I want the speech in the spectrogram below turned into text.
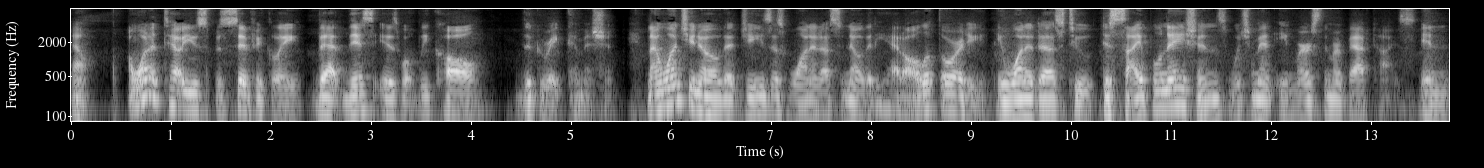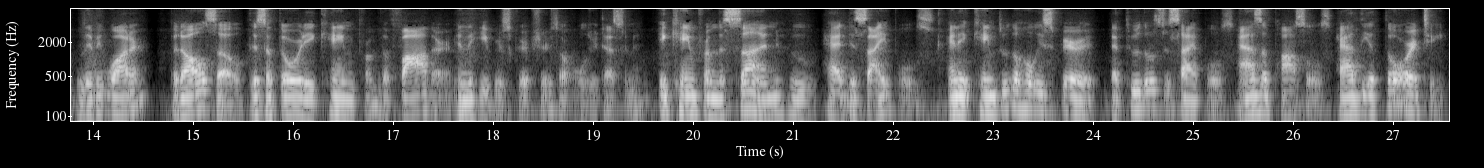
Now, I want to tell you specifically that this is what we call the Great Commission. And I want you to know that Jesus wanted us to know that he had all authority. He wanted us to disciple nations, which meant immerse them or baptize in living water but also, this authority came from the Father in the Hebrew Scriptures or Older Testament. It came from the Son who had disciples. And it came through the Holy Spirit that through those disciples, as apostles, had the authority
